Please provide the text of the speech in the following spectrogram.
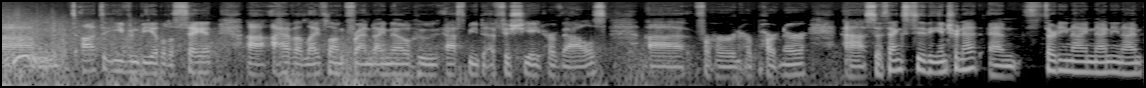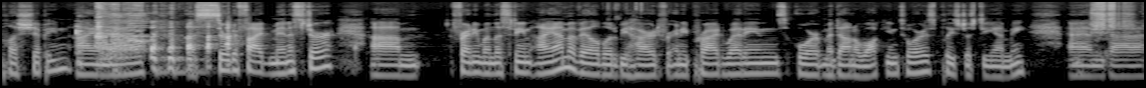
Um, it's odd to even be able to say it. Uh, I have a lifelong friend I know who asked me to officiate her vows uh, for her and her partner. Uh, so thanks to the internet and $39.99 plus shipping, I am now a certified minister. Um, for anyone listening, I am available to be hired for any Pride weddings or Madonna walking tours. Please just DM me. And uh,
